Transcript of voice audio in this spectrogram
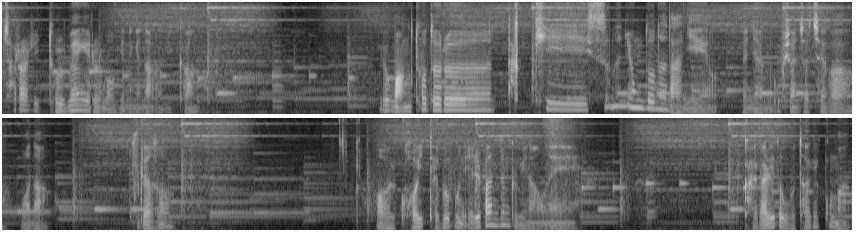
차라리 돌멩이를 먹이는 게 나으니까 이 망토들은 딱히 쓰는 용도는 아니에요. 왜냐하면 옵션 자체가 워낙 구려서 어, 거의 대부분 일반 등급이 나오네. 갈갈이도 못하겠구만.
